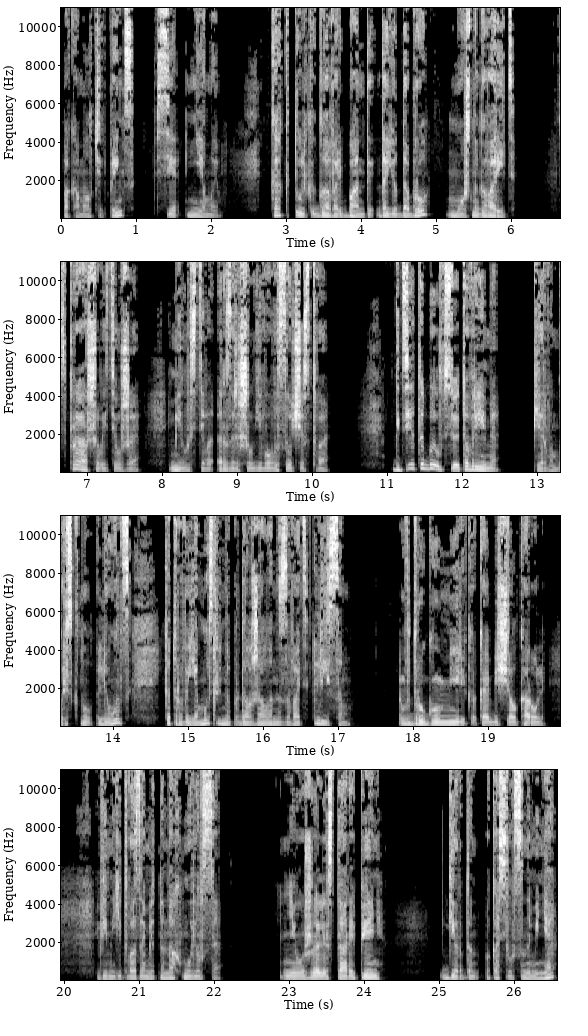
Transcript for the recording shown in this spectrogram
Пока молчит принц, все немы. Как только главарь банды дает добро, можно говорить. «Спрашивайте уже», — милостиво разрешил его высочество. «Где ты был все это время?» Первым рискнул Леонс, которого я мысленно продолжала называть Лисом. «В другом мире, как и обещал король». Вин едва заметно нахмурился. «Неужели старый пень?» Герден покосился на меня,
